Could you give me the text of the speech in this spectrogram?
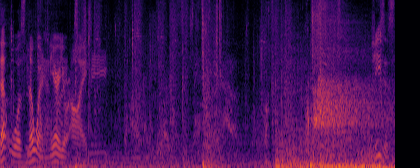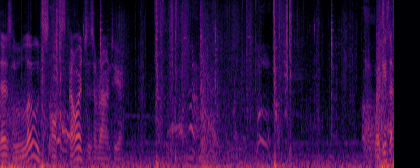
that was nowhere near your eye. Jesus, there's loads of scourges around here. Wait, is there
